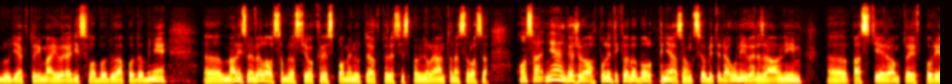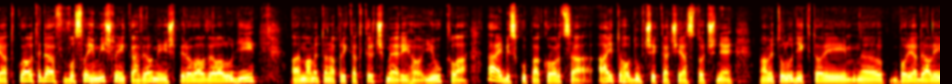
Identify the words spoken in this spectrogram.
ľudia, ktorí majú radi slobodu a podobne. E, mali sme veľa osobností, okrem spomenutého, ktoré ste spomenuli Antona Solosa. On sa neangažoval v politike, lebo bol kňaz. On chcel byť teda univerzálnym e, pastierom, to je v poriadku, ale teda vo svojich myšlienkach veľmi inšpiroval veľa ľudí. Ale máme to napríklad Krčmeryho, Jukla, aj biskupa Korca, aj toho Dubčeka čiastočne. Máme tu ľudí, ktorí e, poriadali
